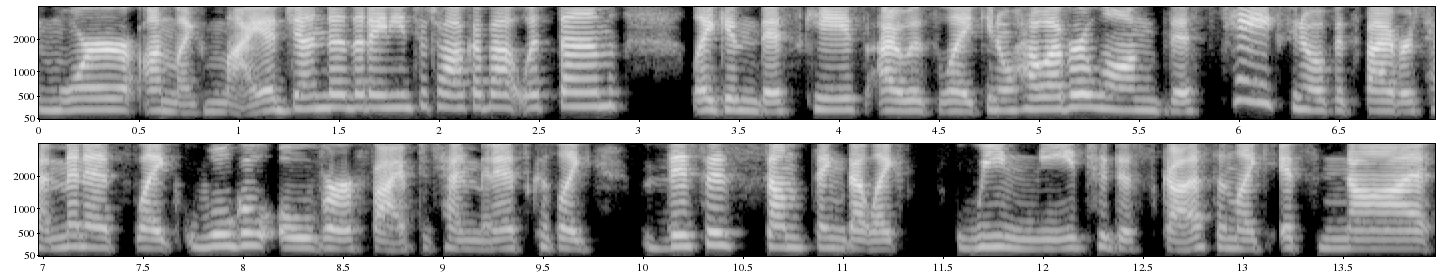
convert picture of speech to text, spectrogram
more on like my agenda that I need to talk about with them. Like in this case, I was like, you know, however long this takes, you know, if it's 5 or 10 minutes, like we'll go over 5 to 10 minutes cuz like this is something that like we need to discuss and like it's not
